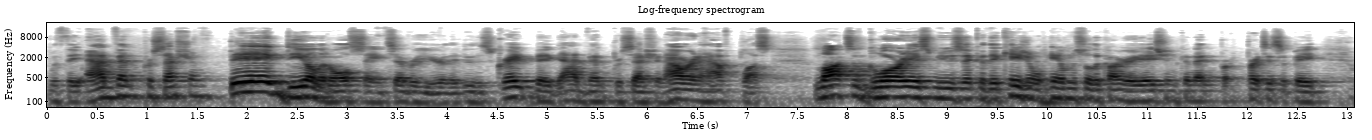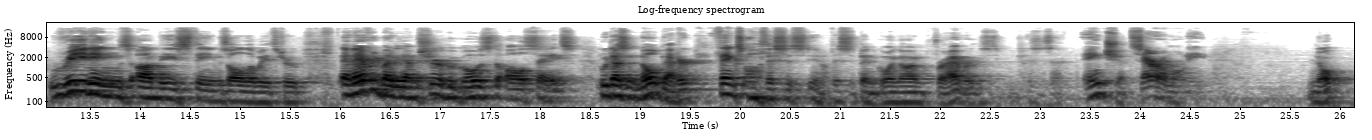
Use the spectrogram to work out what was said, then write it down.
with the Advent procession. Big deal at All Saints every year. They do this great big Advent procession, hour and a half plus. Lots of glorious music, the occasional hymn so the congregation can participate. Readings on these themes all the way through. And everybody, I'm sure, who goes to All Saints, who doesn't know better, thinks, oh, this is, you know, this has been going on forever. This, this is an ancient ceremony. Nope.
